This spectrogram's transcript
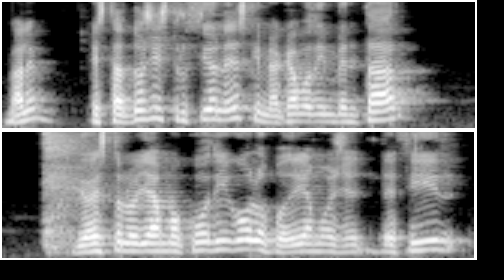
¿vale? Estas dos instrucciones que me acabo de inventar yo a esto lo llamo código, lo podríamos decir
